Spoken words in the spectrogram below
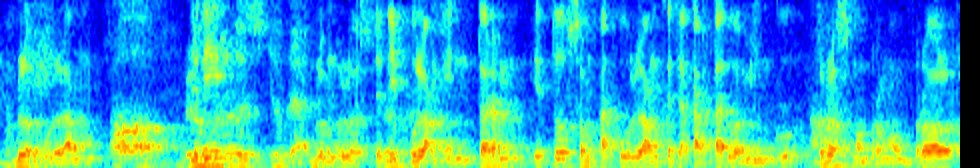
Belum pulang. Oh, belum jadi, lulus juga. Belum lulus. Jadi pulang intern itu sempat pulang ke Jakarta dua minggu, oh. terus ngobrol-ngobrol.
